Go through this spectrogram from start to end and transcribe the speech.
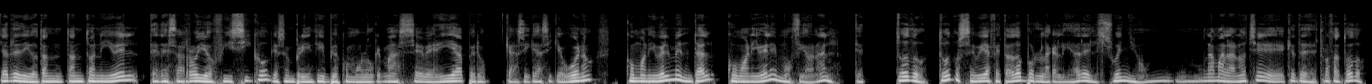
Ya te digo, tanto a nivel de desarrollo físico, que eso en principio es como lo que más se vería, pero casi casi que bueno, como a nivel mental, como a nivel emocional. todo, todo se ve afectado por la calidad del sueño. Una mala noche que te destroza todo.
